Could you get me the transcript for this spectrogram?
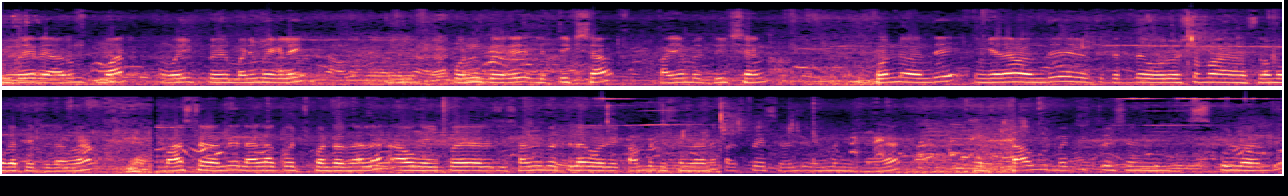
என் பேர் அருண்குமார். ஒய்ஃப் பேர் மணிமேகலை. பொண்ணு பேர் லித்திக்ஷா. பையன் பேர் தீக்ஷன். பொண்ணு வந்து இங்கே தான் வந்து கிட்டத்தட்ட ஒரு வருஷமாக சிலம்பம் கற்றுட்டு இருக்காங்க. மாஸ்டர் வந்து நல்லா கோச் பண்ணுறதுனால அவங்க இப்போ சமீபத்தில் ஒரு காம்படிஷனில் வந்து ஃபஸ்ட் ப்ரைஸ் வந்து வின் பண்ணியிருக்காங்க. தாகூர் மெட்ரிகுலேஷன் ஸ்கூலில் வந்து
